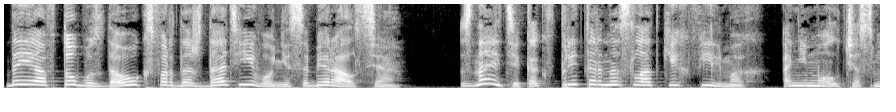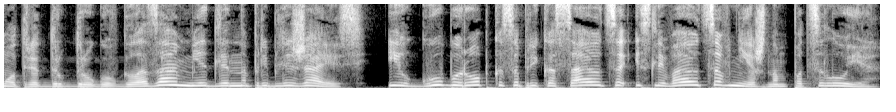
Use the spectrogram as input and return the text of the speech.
Да и автобус до Оксфорда ждать его не собирался. Знаете, как в приторно-сладких фильмах. Они молча смотрят друг другу в глаза, медленно приближаясь. Их губы робко соприкасаются и сливаются в нежном поцелуе.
